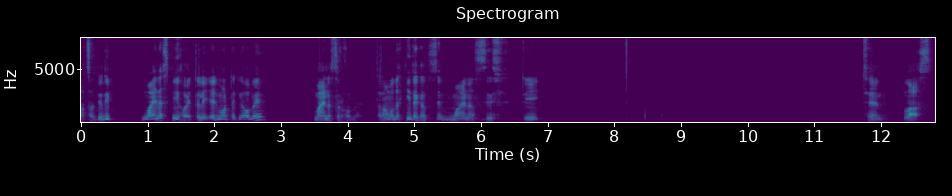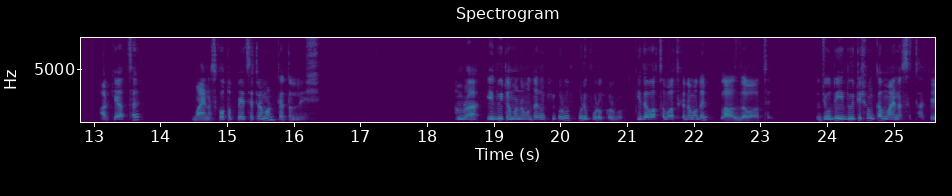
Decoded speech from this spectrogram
আচ্ছা যদি মাইনাস পি হয়, তাহলে এর মানটা কি হবে? মাইনাসের হবে। তাহলে আমাদের কি দেখাচ্ছে? মাইনাস সিক্সটি টেন প্লাস আর কি আছে? মাইনাস কত পেয়েছে এটার মান? তেতাল্লিশ। আমরা এই দুইটা মানের মধ্যে এখন কী করব? পরিপূরক করব। কি দেওয়া আছে মাঝখানে আমাদের? প্লাস দেওয়া আছে। যদি এই দুইটি সংখ্যা মাইনাসে থাকে,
